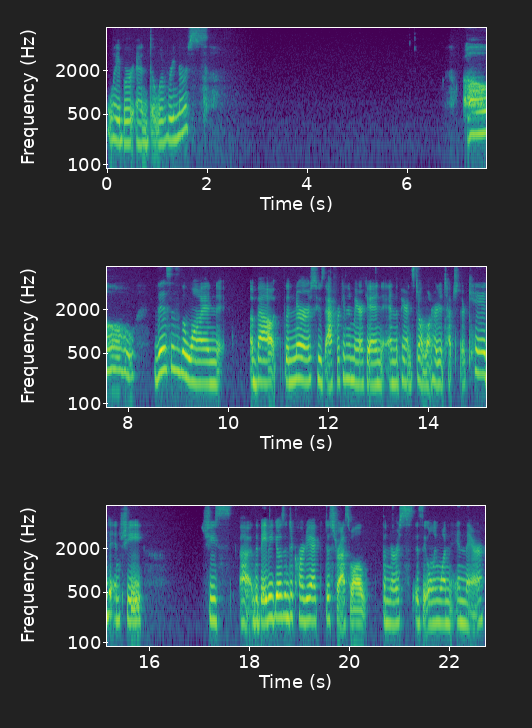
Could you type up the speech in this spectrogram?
Labor and delivery nurse. Oh, this is the one about the nurse who's African American and the parents don't want her to touch their kid and she she's uh, the baby goes into cardiac distress while the nurse is the only one in there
